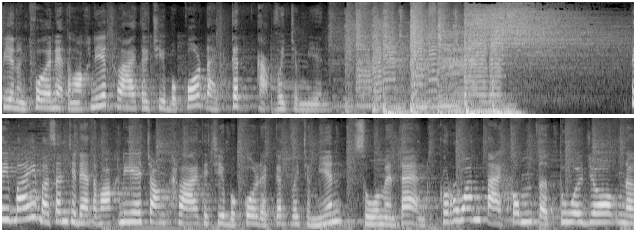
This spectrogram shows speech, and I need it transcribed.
វានឹងធ្វើឲ្យអ្នកទាំងអស់គ្នាคลายទៅជាបុគ្គលដែលគិតអវិជ្ជមានទី 3បើសិនជាអ្នកទាំងអស់គ្នាចង់คลายទៅជាបុគ្គលដែលគិតវិជ្ជមានស្រួលមែនតើគ្រាន់តែគុំទទួលយកនៅ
